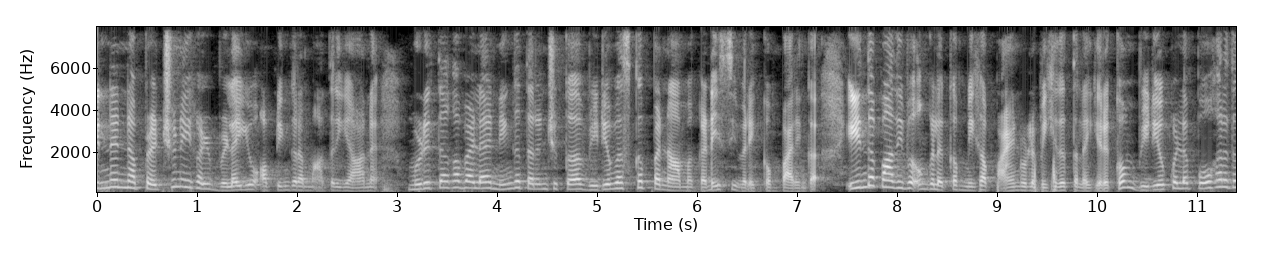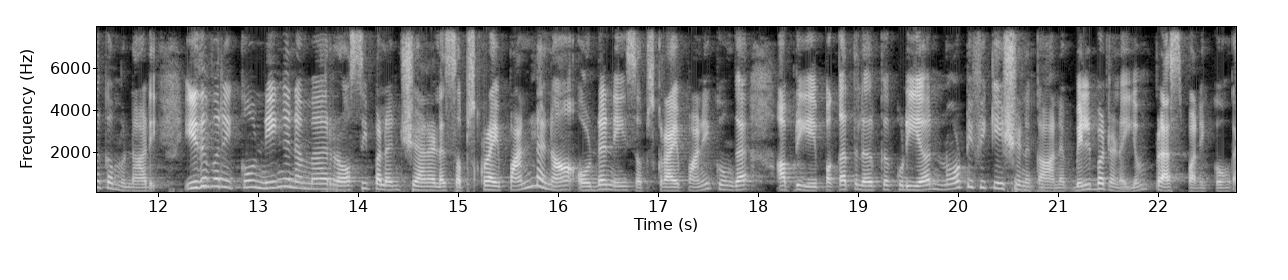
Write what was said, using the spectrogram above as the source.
என்னென்ன பிரச்சனைகள் விளையும் அப்படிங்கிற மாதிரியான முழு தகவலை நீங்கள் தெரிஞ்சுக்க வீடியோவை ஸ்கிப் பண்ணாமல் கடைசி வரைக்கும் பாருங்கள் இந்த பதிவு உங்களுக்கு மிக பயனுள்ள விகிதத்தில் இருக்கும். வீடியோக்குள்ளே போகிறதுக்கு முன்னாடி இது வரைக்கும் நீங்கள் நம்ம ராசி பலன் சேனலை சப்ஸ்கிரைப் பண்ணலன்னா உடனே சப்ஸ்கிரைப் பண்ணிக்கோங்க. அப்படியே பக்கத்தில் இருக்கக்கூடிய நோட்டிஃபிகேஷனுக்கான பில் பட்டனையும் ப்ரெஸ் பண்ணிக்கோங்க.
